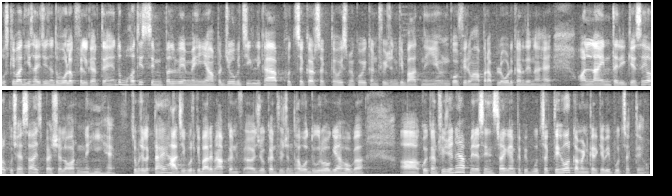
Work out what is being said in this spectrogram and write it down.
उसके बाद ये सारी चीज़ें तो वो लोग फिल करते हैं। तो बहुत ही सिंपल वे में ही यहाँ पर जो भी चीज़ लिखा है आप खुद से कर सकते हो। इसमें कोई कन्फ्यूज़न की बात नहीं है। उनको फिर वहाँ पर अपलोड कर देना है ऑनलाइन तरीके से और कुछ ऐसा स्पेशल और नहीं है। तो मुझे लगता है हाजीपुर के बारे में आप जो कन्फ्यूज़न था वो दूर हो गया होगा। आ, कोई कन्फ्यूज़न है? आप मेरे से इंस्टाग्राम पर भी पूछ सकते हो और कमेंट करके भी पूछ सकते हो।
